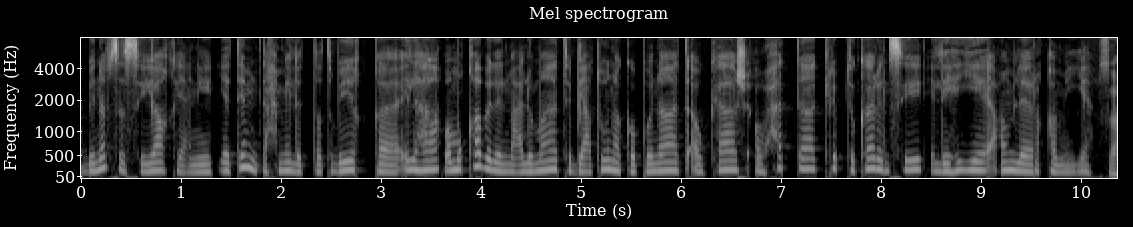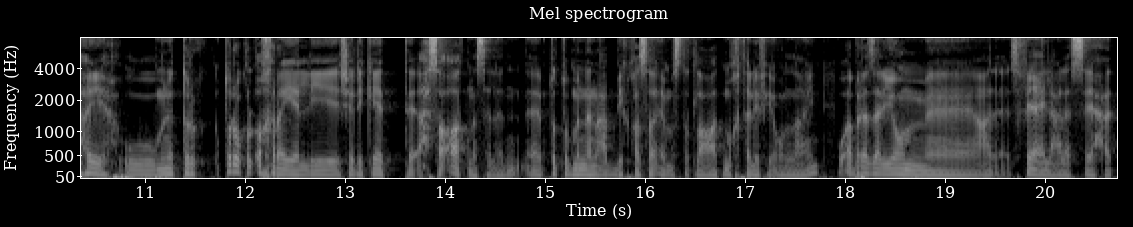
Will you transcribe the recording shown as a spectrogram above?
بنفس السياق يعني يتم تحميل التطبيق إلها ومقابل المعلومات بيعطونا كوبونات أو كاش أو حتى cryptocurrency اللي هي عملة رقمية. صحيح. ومن الطرق الطرق الأخرى يلي شركات إحصاءات مثلا بتطلب منا نعبي قسائم استطلاعات مختلفة أونلاين. وابرزها اليوم آه، فاعل على ساحة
